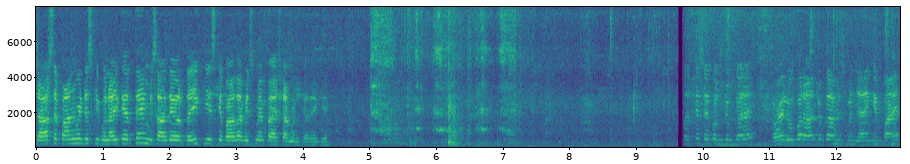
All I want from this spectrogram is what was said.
चार से पाँच मिनट इसकी बुनाई करते हैं, मिसाले और दही की। इसके बाद हम इसमें पाए शामिल करेंगे। अच्छे से भुन चुका है। ऑयल ऊपर आ चुका है अब इसमें जाएँगे पाए।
